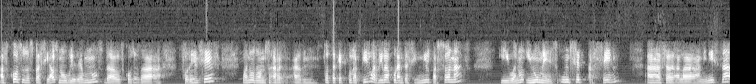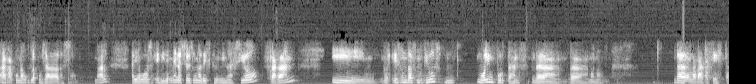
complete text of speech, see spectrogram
els cossos especials, no oblidem-nos dels cossos de forenses, bueno, doncs, a, a, tot aquest col·lectiu arriba a 45.000 persones i, bueno, i només un 7% a la ministra ha reconegut la pujada de sou. Val? Llavors, evidentment, això és una discriminació fregant i és un dels motius molt importants de, de, bueno, de la vaga aquesta.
